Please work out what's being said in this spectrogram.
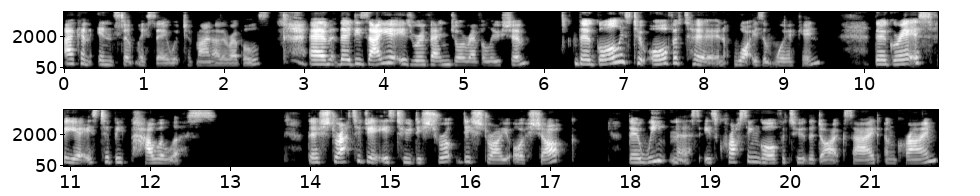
I can instantly say which of mine are the rebels. Um, their desire is revenge or revolution. Their goal is to overturn what isn't working. Their greatest fear is to be powerless. Their strategy is to disrupt, destroy, or shock. Their weakness is crossing over to the dark side and crime.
